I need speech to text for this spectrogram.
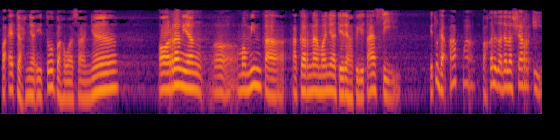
Faedahnya itu bahwasanya Orang yang uh, meminta agar namanya direhabilitasi itu tidak apa-apa. Bahkan itu adalah syar'i.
